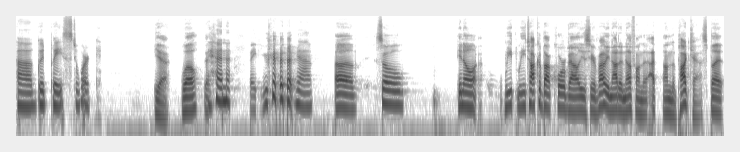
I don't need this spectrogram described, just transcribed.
a good place to work. Yeah. Well, thank you. Yeah. Um, so, you know, we we talk about core values here. Probably not enough on the on the podcast, but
